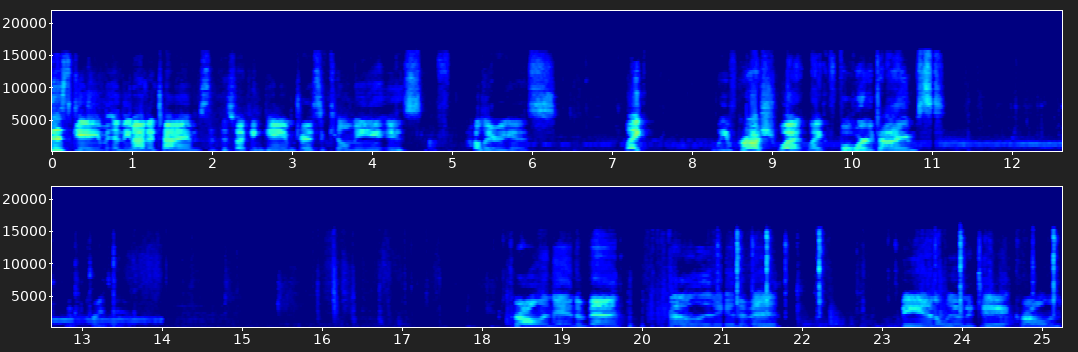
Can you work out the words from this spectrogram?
This game and the amount of times that this fucking game tries to kill me is hilarious. Like, we've crashed, what, like four times? It's crazy. Crawling in a vent, crawling in a vent. Being a lunatic, crawling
